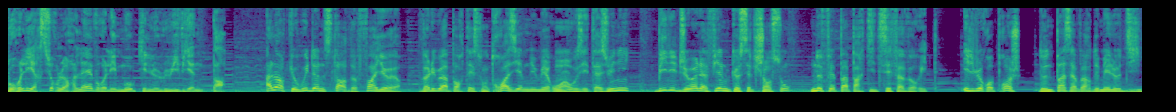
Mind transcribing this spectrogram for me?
pour lire sur leurs lèvres les mots qui ne lui viennent pas. Alors que We Don't Start the Fire va lui apporter son troisième numéro 1 aux États-Unis, Billy Joel affirme que cette chanson ne fait pas partie de ses favorites. Il lui reproche de ne pas avoir de mélodie.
